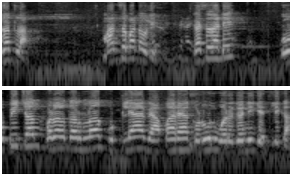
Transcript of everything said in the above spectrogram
जतला. माणसं पाठवली. कशासाठी? गोपीचंद पडळकरनं कुठल्या व्यापाऱ्याकडून वर्गणी घेतली का?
